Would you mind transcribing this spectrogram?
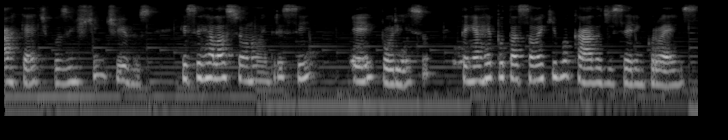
arquétipos instintivos que se relacionam entre si e, por isso, têm a reputação equivocada de serem cruéis,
